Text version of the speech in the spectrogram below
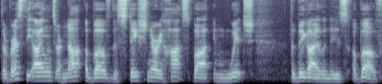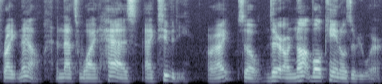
the rest of the islands are not above the stationary hotspot in which the big island is above right now. And that's why it has activity. All right? So there are not volcanoes everywhere.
